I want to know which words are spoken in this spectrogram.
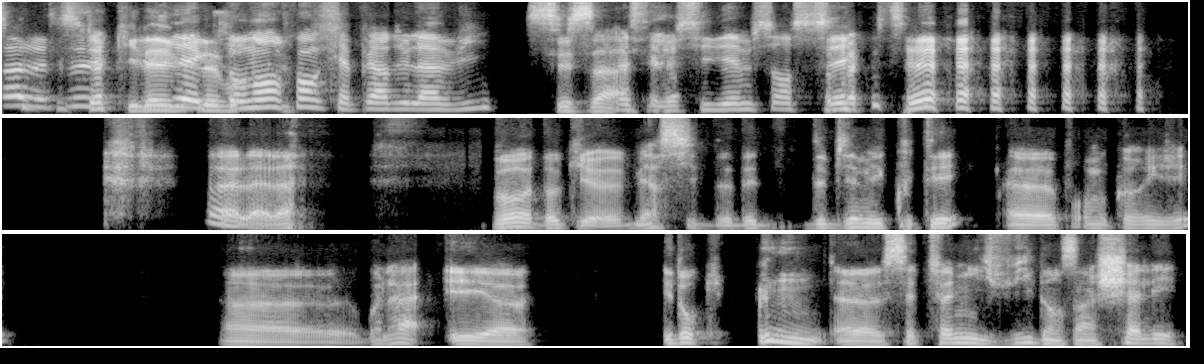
Ah, le c'est truc sûr qu'il qui a vu avec le son bon- enfant qui a perdu la vie. C'est ça. Ouais, c'est le sixième sens. C'est- Oh là là. Bon, donc euh, merci de, de, de bien m'écouter euh, pour me corriger. Euh, voilà. Et, et donc, cette famille vit dans un chalet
